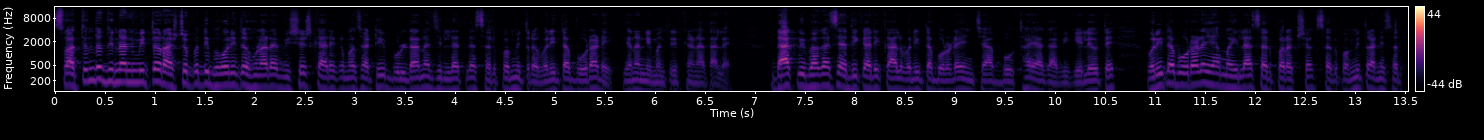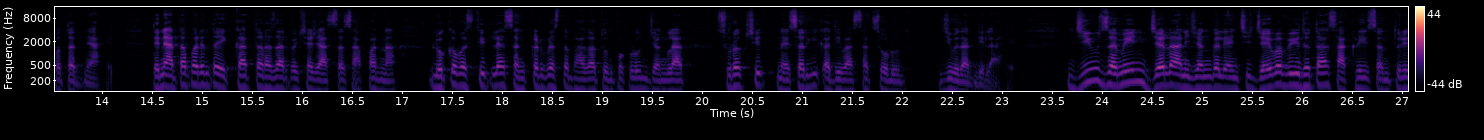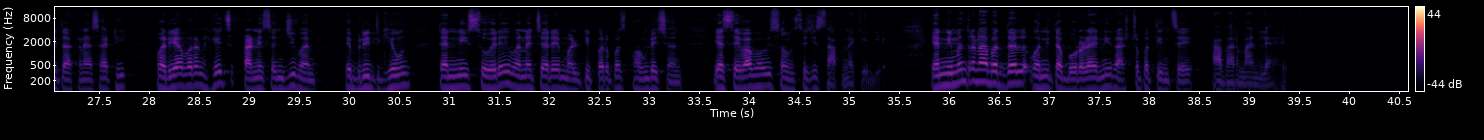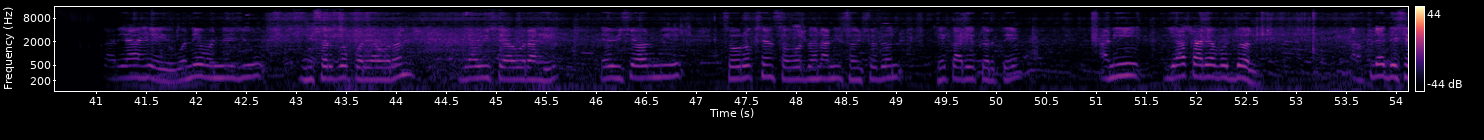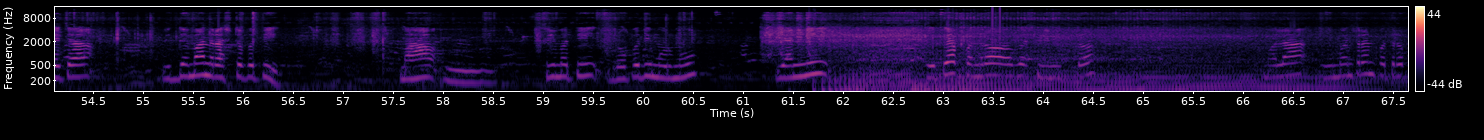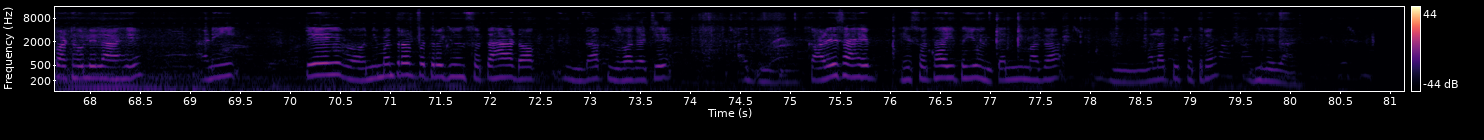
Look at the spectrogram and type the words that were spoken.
स्वातंत्र्य दिनानिमित्त राष्ट्रपती भवन इथं होणाऱ्या विशेष कार्यक्रमासाठी बुलढाणा जिल्ह्यातल्या सर्पमित्र वनिता बोराडे यांना निमंत्रित करण्यात आलंय. डाक विभागाचे अधिकारी काल वनिता बोराडे यांच्या बोथा या गावी गेले होते. वनिता बोराडे या महिला सर्परक्षक सर्पमित्र आणि सर्पतज्ञ आहेत. त्यांनी आतापर्यंत एकाहत्तर हजारपेक्षा जास्त सापांना लोकवस्तीतल्या संकटग्रस्त भागातून पकडून जंगलात सुरक्षित नैसर्गिक अधिवासात सोडून जीवदान दिलं आहे. जीव जमीन जल आणि जंगल यांची जैवविविधता साखळी संतुलित राखण्यासाठी पर्यावरण हेच प्राणीसंजीवन हे ब्रीद घेऊन त्यांनी सोयरे वनचरे मल्टीपर्पज फाउंडेशन या सेवाभावी संस्थेची स्थापना केली आहे. या निमंत्रणाबद्दल वनिता बोराडे यांनी राष्ट्रपतींचे आभार मानले आहेत. कार्य आहे वने वन्यजीव निसर्ग पर्यावरण या विषयावर आहे. या विषयावर मी संरक्षण संवर्धन आणि संशोधन हे कार्य करते. आणि या कार्याबद्दल आपल्या देशाच्या विद्यमान राष्ट्रपती महा श्रीमती द्रौपदी मुर्मू यांनी येत्या पंधरा ऑगस्ट निमित्त मला निमंत्रण पत्र पाठवलेलं आहे. आणि ते निमंत्रणपत्र निमंत्रण पत्र घेऊन स्वतः डॉक डाक विभागाचे काळेसाहेब काळे साहेब हे स्वतः इथं येऊन त्यांनी माझा मला ते पत्र दिलेलं आहे.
